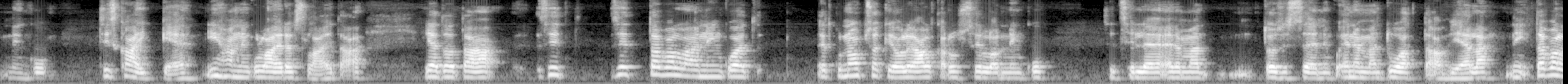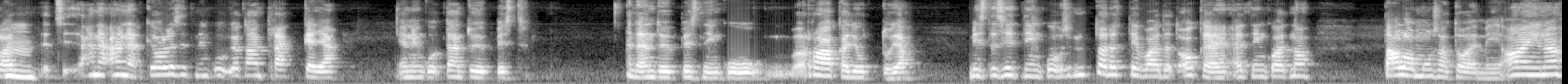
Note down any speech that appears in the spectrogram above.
niin kuin, siis kaikkea, ihan niin kuin laidas laitaa. Ja tota, sitten sit tavallaan, niin kuin, että, että kun Nopsakin oli alkanut silloin niin kuin, sit enemmän, tosissaan niin kuin enemmän tuottaa vielä, niin tavallaan, mm. että hän, hänelläkin oli sit, niin kuin jotain trackkejä ja niin kuin tämän tyyppistä, tämän tyyppistä niin kuin raakajuttuja, mistä sitten niin kuin, sit todettiin vaan, että okei, että, niin kuin, että no, talomusa toimii aina,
